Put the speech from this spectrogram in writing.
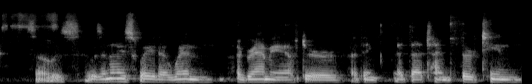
so it was it was a nice way to win a grammy after i think at that time 13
